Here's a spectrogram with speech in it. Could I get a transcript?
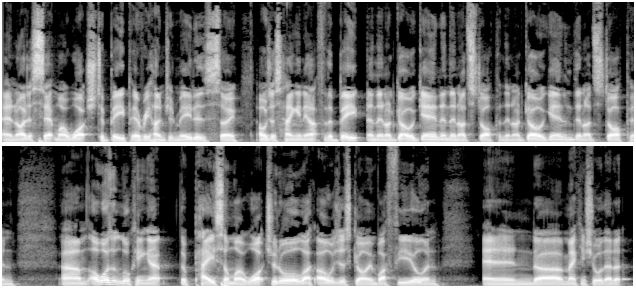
and I just set my watch to beep every 100 meters. So I was just hanging out for the beep, and then I'd go again, and then I'd stop, and then I'd go again, and then I'd stop. And um, I wasn't looking at the pace on my watch at all. Like I was just going by feel and and uh, making sure that it,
